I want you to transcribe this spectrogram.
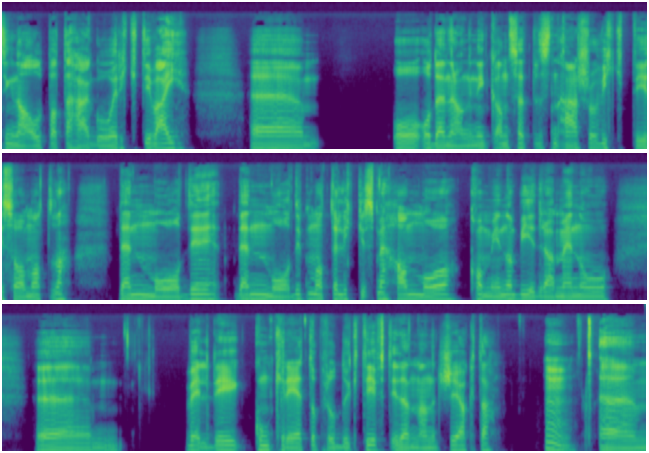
signaler på at det her går riktig vei. Eh, og, og den Ragnhild-ansettelsen er så viktig i så måte, da den må, de, den må de på en måte lykkes med. Han må komme inn og bidra med noe eh, veldig konkret og produktivt i den managerjakta. Mm. Eh,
